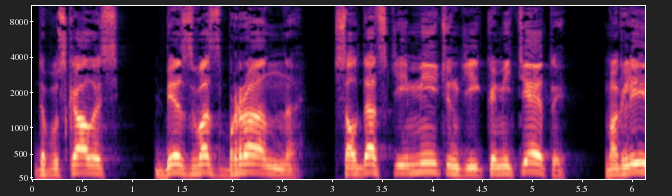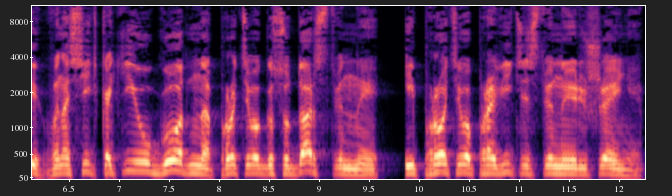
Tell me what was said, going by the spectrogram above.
допускалась безвозбранно. Солдатские митинги и комитеты могли выносить какие угодно противогосударственные и противоправительственные решения.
